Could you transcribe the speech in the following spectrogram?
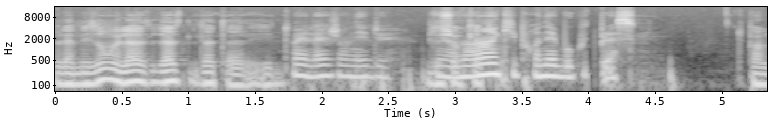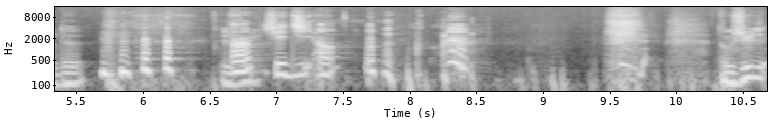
De la maison, et là, là, là deux. Ouais, là, j'en ai deux. Deux Il y en a un qui prenait beaucoup de place. parles de, de Un, j'ai dit un. Donc Jules,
